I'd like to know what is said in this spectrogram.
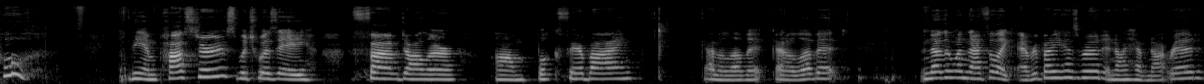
whew, The Imposters, which was a $5 um, book fair buy. Gotta love it. Gotta love it. Another one that I feel like everybody has read and I have not read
